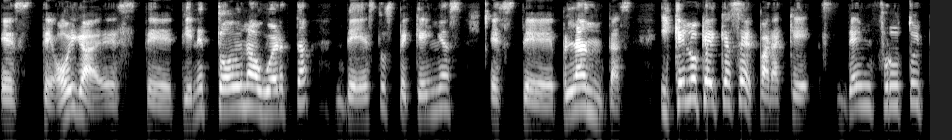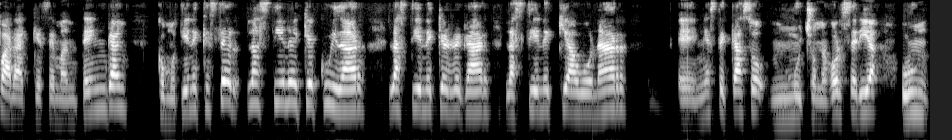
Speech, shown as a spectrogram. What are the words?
este, oiga, este, tiene toda una huerta de estas pequeñas este, plantas. ¿Y qué es lo que hay que hacer para que den fruto y para que se mantengan como tiene que ser? Las tiene que cuidar, las tiene que regar, las tiene que abonar en este caso, mucho mejor sería un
